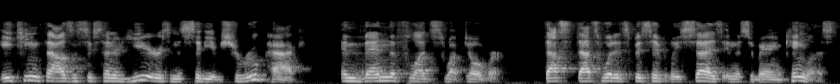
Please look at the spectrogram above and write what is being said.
18,600 years in the city of Shuruppak, and then the flood swept over. That's that's what it specifically says in the Sumerian king list.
